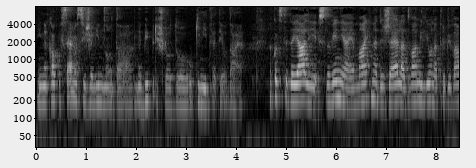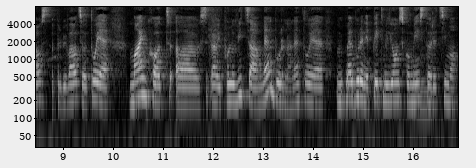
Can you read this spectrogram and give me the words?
in nekako vseeno si želim, no, da ne bi prišlo do ukinitve te oddaje. No, kot ste dejali, Slovenija je majhna država, dva milijona prebivalcev, to je manj kot uh, se pravi polovica Melbourna. Je, Melbourne je pet milijonsko mesto, recimo.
